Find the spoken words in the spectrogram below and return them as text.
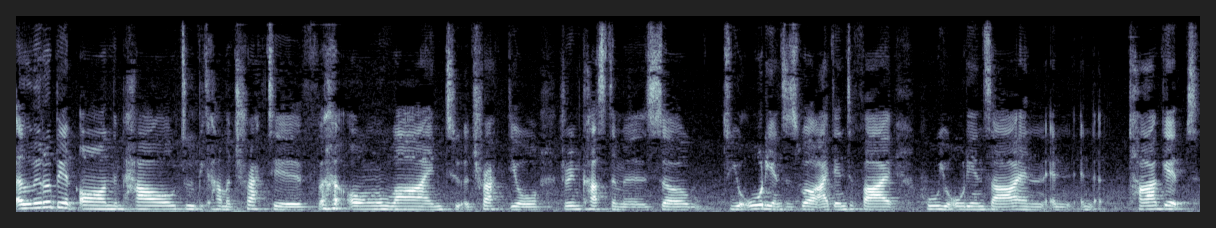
a little bit on how to become attractive online to attract your dream customers. So, to your audience as well, identify who your audience are and, and, and target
